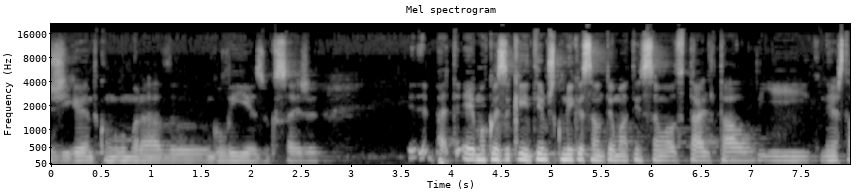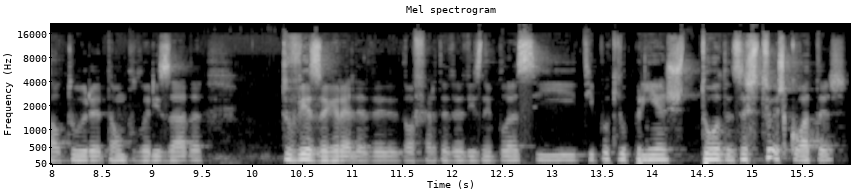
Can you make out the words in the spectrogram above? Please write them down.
gigante, conglomerado, Golias, o que seja, é uma coisa que em termos de comunicação tem uma atenção ao detalhe tal e nesta altura tão polarizada, tu vês a grelha de oferta da Disney Plus e tipo aquilo preenche todas as tuas cotas.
